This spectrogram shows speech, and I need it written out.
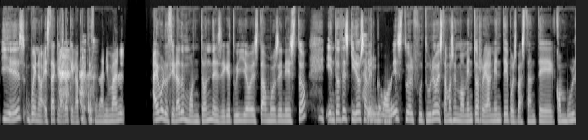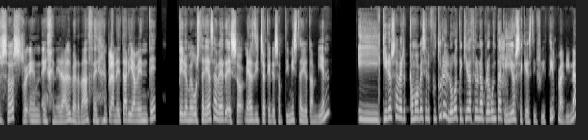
Y es, bueno, está claro que la protección animal ha evolucionado un montón desde que tú y yo estamos en esto. Y entonces quiero saber cómo ves tú el futuro. Estamos en momentos realmente pues, bastante convulsos en, general, ¿verdad? Planetariamente. Pero me gustaría saber eso. Me has dicho que eres optimista, yo también. Y quiero saber cómo ves el futuro y luego te quiero hacer una pregunta que yo sé que es difícil, Marina.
